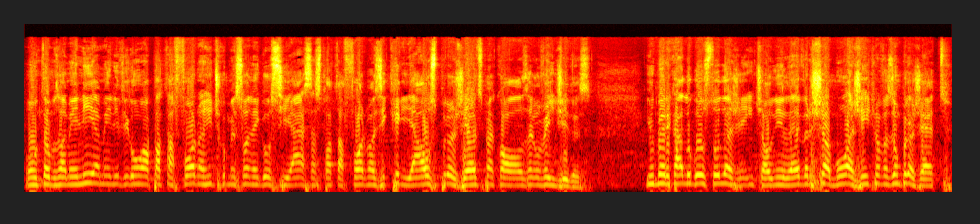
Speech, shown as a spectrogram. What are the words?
montamos a Meni, a Meni virou uma plataforma, a gente começou a negociar essas plataformas e criar os projetos para qual elas eram vendidas. E o mercado gostou da gente, a Unilever chamou a gente para fazer um projeto.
